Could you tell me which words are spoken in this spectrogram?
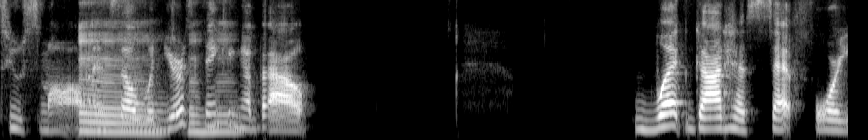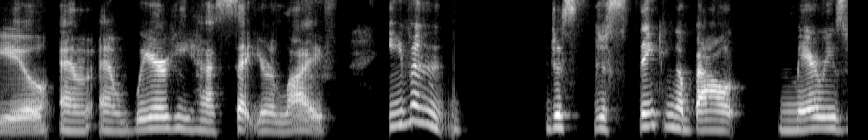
too small. Mm, and so when you're mm-hmm. thinking about what God has set for you and, and where he has set your life, even just just thinking about Mary's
